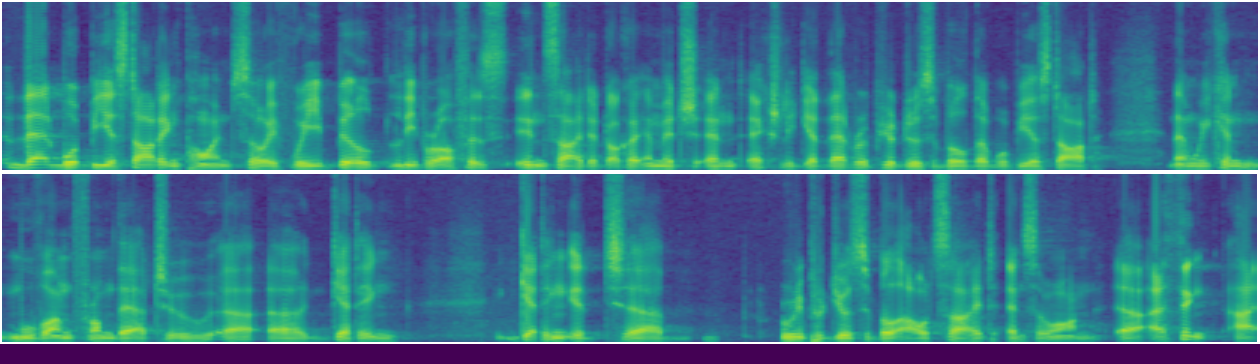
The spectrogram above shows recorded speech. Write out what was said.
that would be a starting point. So if we build LibreOffice inside a Docker image and actually get that reproducible, that would be a start. Then we can move on from there to uh, uh, getting, getting it uh, reproducible outside and so on. Uh, I think I,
